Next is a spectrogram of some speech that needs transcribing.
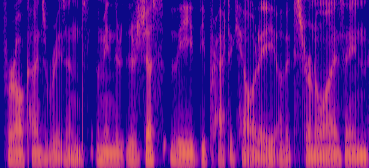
for all kinds of reasons. I mean, there, there's just the the practicality of externalizing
